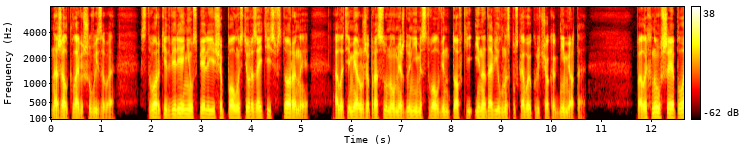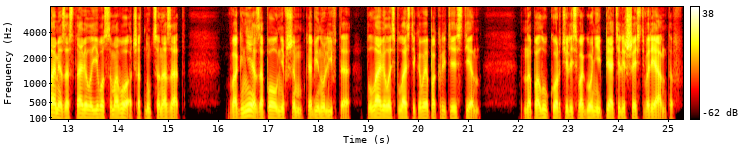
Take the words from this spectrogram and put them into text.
нажал клавишу вызова. Створки дверей не успели еще полностью разойтись в стороны, а Латимер уже просунул между ними ствол винтовки и надавил на спусковой крючок огнемета. Полыхнувшее пламя заставило его самого отшатнуться назад. В огне, заполнившем кабину лифта, плавилось пластиковое покрытие стен. На полу корчились в агонии пять или шесть вариантов.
